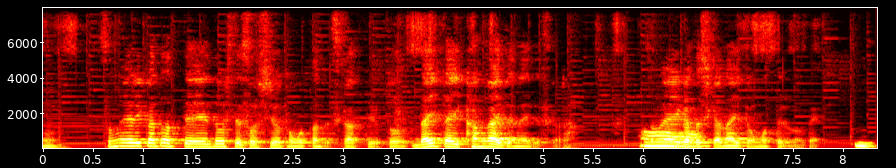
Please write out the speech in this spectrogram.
うん。そのやり方ってどうしてそうしようと思ったんですかっていうと、大体考えてないですから。そのやり方しかないと思ってるので。うん、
